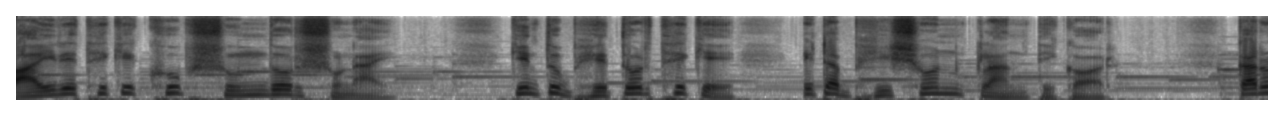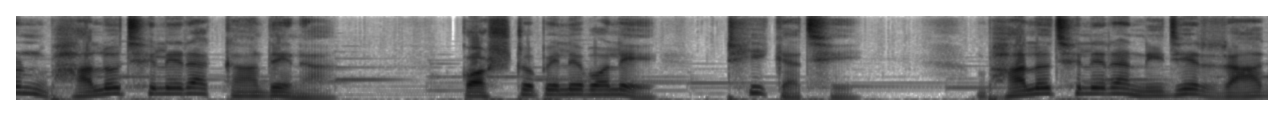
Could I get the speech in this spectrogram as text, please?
বাইরে থেকে খুব সুন্দর শোনায়, কিন্তু ভেতর থেকে এটা ভীষণ ক্লান্তিকর, কারণ ভালো ছেলেরা কাঁদে না। কষ্ট পেলে বলে, ঠিক আছে। ভালো ছেলেরা নিজের রাগ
